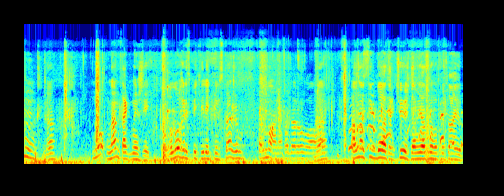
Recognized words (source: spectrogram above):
М, Да. Ну, нам так не жить. Блогер з п'ятилітнім стажем, Це мама подарувала. да? а в нас завжди так, чуєш, там я одного питаю,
